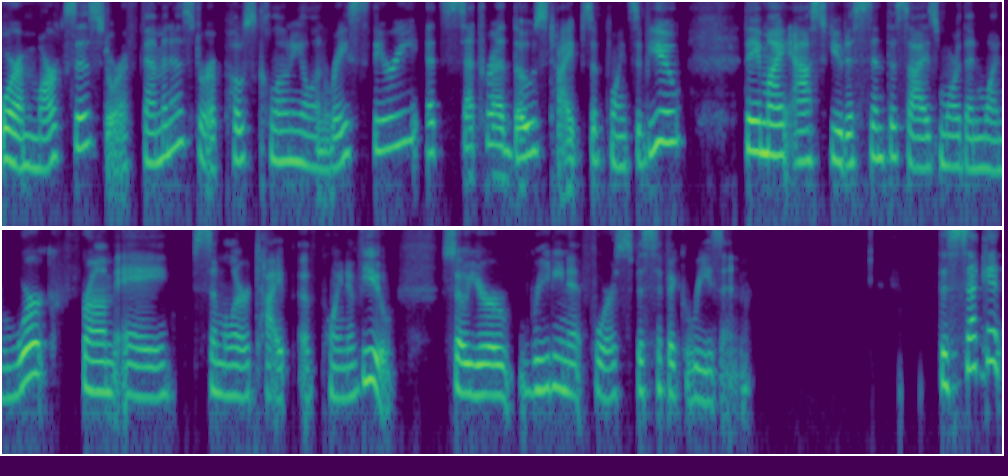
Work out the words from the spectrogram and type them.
or a Marxist or a feminist or a post-colonial and race theory, etc., those types of points of view. They might ask you to synthesize more than one work from a similar type of point of view. So you're reading it for a specific reason. The second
